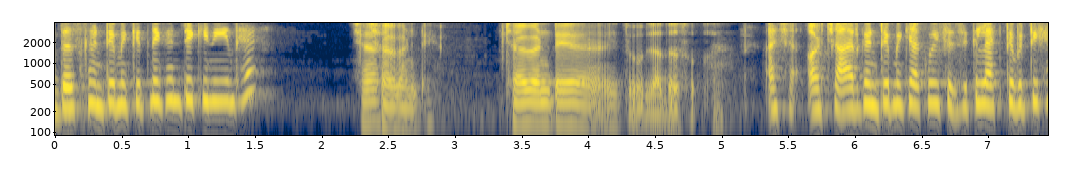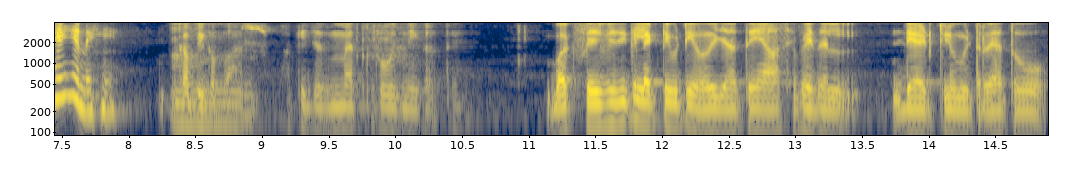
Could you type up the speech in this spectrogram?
दस घंटे में कितने घंटे की नींद है? छः घंटे। छः घंटे तो ज़्यादा सोता है। अच्छा और चार घंटे में क्या कोई फ़िज़िकल एक्टिविटी है या नहीं? कभी कभार बाकी जब मैं तो रोज नहीं करते। बाकी फ़िज़िकल एक्टिविटी हो ही जाती है। यहाँ से पैदल डेढ़ किलोमीटर है तो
